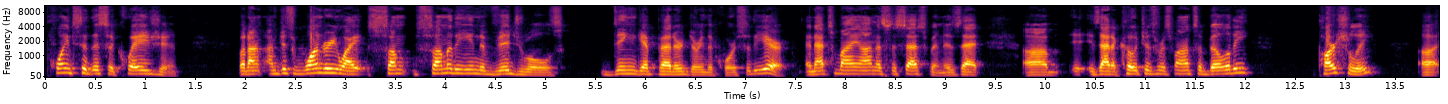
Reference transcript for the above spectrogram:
points to this equation, but I'm I'm just wondering why some some of the individuals didn't get better during the course of the year. And that's my honest assessment is that um, is that a coach's responsibility? Partially. Uh,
